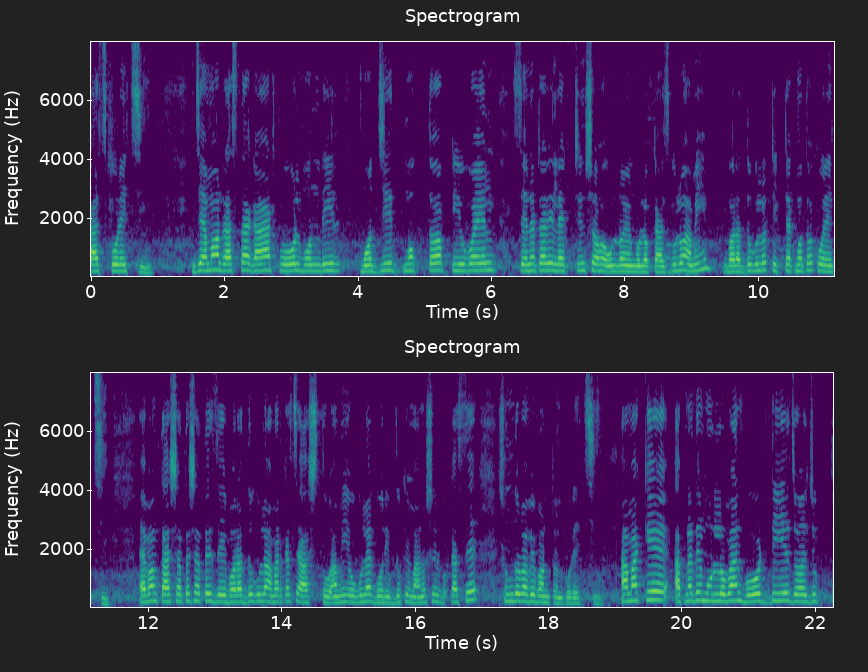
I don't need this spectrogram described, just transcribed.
কাজ করেছি। যেমন রাস্তাঘাট, পোল, মন্দির মসজিদ মুক্ত টিউবওয়েল স্যানিটারি ল্যাট্রিন সহ উন্নয়নমূলক কাজগুলো আমি বরাদ্দগুলো ঠিকঠাক মতো করেছি। এবং তার সাথে সাথে যে বরাদ্দগুলো আমার কাছে আসতো আমি ওগুলা গরিব দুঃখী মানুষের কাছে সুন্দরভাবে বন্টন করেছি। আমাকে আপনাদের মূল্যবান ভোট দিয়ে জয়যুক্ত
